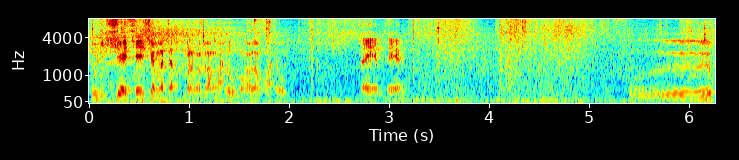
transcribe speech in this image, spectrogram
อุ้ยเชี่ยเชี่ยเชี่ยมันจะมันกำลังปะทุมันกำลังปะทุใจเย็นใจเย็นปึ๊บ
